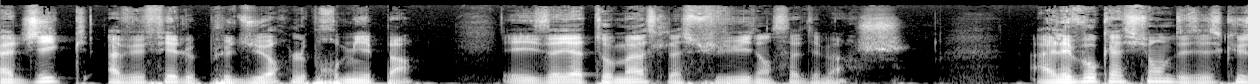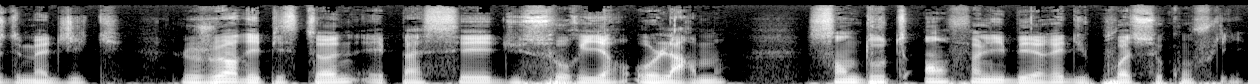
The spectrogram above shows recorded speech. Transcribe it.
Magic avait fait le plus dur, le premier pas, et Isaiah Thomas l'a suivi dans sa démarche. À l'évocation des excuses de Magic, le joueur des Pistons est passé du sourire aux larmes, sans doute enfin libéré du poids de ce conflit.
